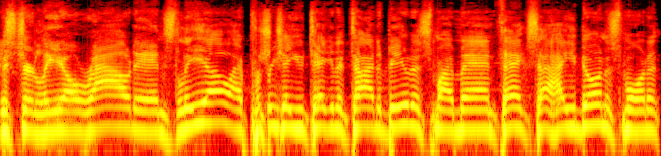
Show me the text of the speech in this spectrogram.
Mr. Leo Rautins. Leo, I appreciate you taking the time to be with us, my man. Thanks. how you doing this morning?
